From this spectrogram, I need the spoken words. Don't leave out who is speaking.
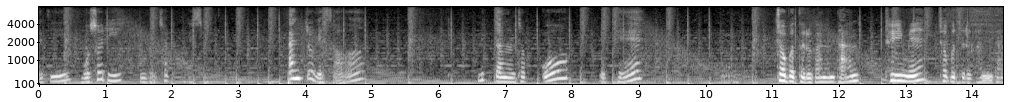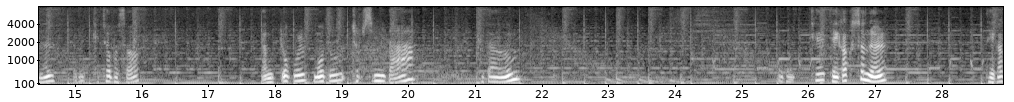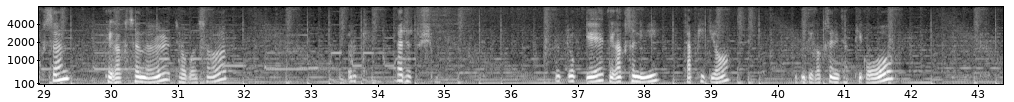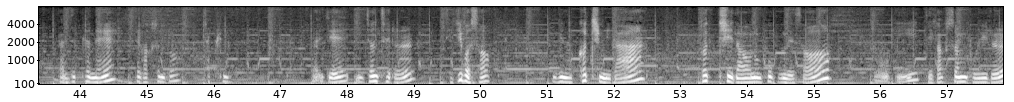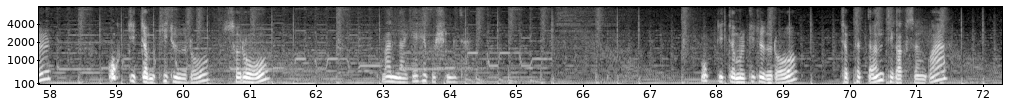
Speaker 1: 여기 모서리 한번 접어보겠습니다. 안쪽에서 밑단을 접고 옆에 접어 들어가는 단 트임에 접어 들어가는 단을 이렇게 접어서 양쪽을 모두 접습니다. 그 다음 이렇게 대각선을 대각선 대각선을 접어서 이렇게 다려주십니다. 이쪽 에 대각선이 잡히죠. 여기 대각선이 잡히고 반대편에 대각선도 잡힙니다. 자, 이제 이 전체를 뒤집어서 여기는 겉입니다. 겉이 나오는 부분에서 여기 대각선 부위를 꼭지점 기준으로 서로 만나게 해 보십니다. 꼭지점을 기준으로 접혔던 대각선과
